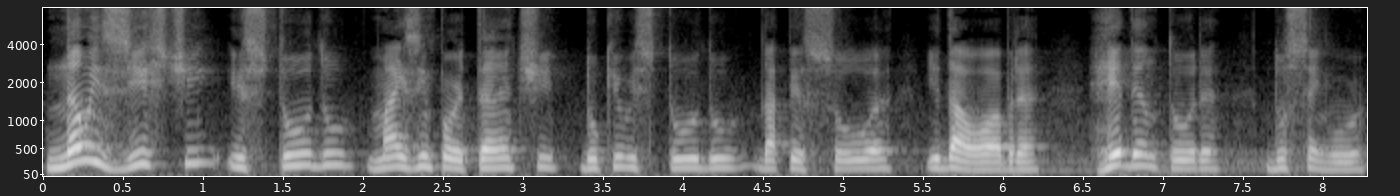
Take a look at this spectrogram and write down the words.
não existe estudo mais importante do que o estudo da pessoa e da obra redentora do Senhor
